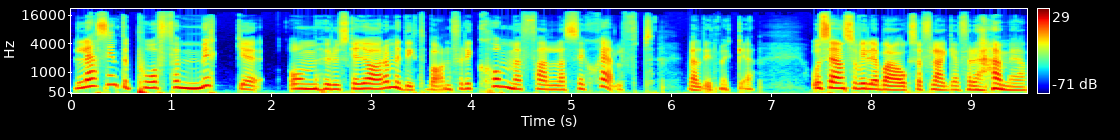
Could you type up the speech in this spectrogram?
läs inte på för mycket om hur du ska göra med ditt barn för det kommer falla sig självt väldigt mycket. Och sen så vill jag bara också flagga för det här med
